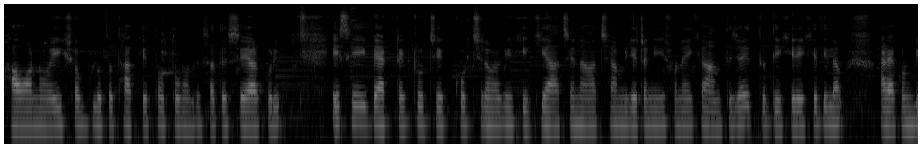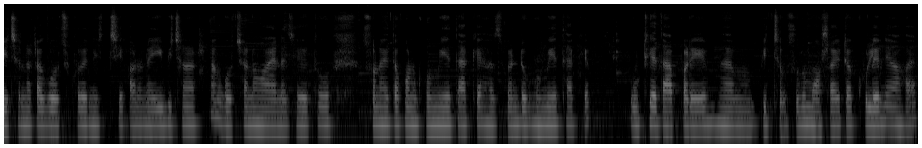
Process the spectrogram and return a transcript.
খাওয়ানো এই সবগুলো তো থাকে তো তোমাদের সাথে শেয়ার করি। এসে এই ব্যাগটা একটু চেক করছিলাম আগে কী কী আছে না আছে আমি যেটা নিয়ে সোনাইকে আনতে যাই তো দেখে রেখে দিলাম। আর এখন বিছানাটা গোছ করে নিচ্ছি, কারণ এই বিছানাটা না গোছানো হয় না। যেহেতু সোনাই তখন ঘুমিয়ে থাকে হাজব্যান্ডও ঘুমিয়ে থাকে, উঠে তারপরে শুধু মশারিটা খুলে নেওয়া হয়।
